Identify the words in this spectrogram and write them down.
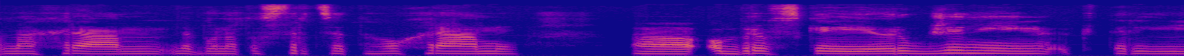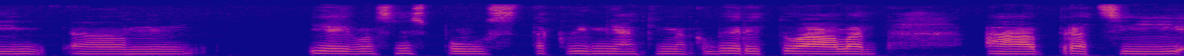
na chrám nebo na to srdce toho chrámu obrovský růženín, který um, je vlastně spolu s takovým nějakým jakoby rituálem a prací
